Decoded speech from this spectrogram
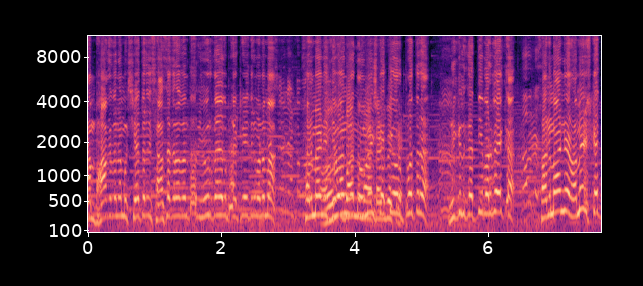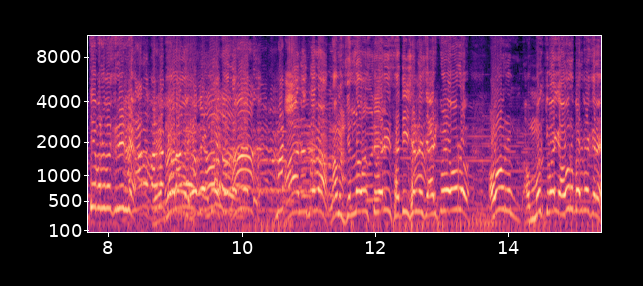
ನಮ್ಮ ಭಾಗದ ನಮ್ಮ ಕ್ಷೇತ್ರದ ಶಾಸಕರಾದಂಥವ್ರು ಇವ್ರ ಕೈಗೆ ಫ್ಯಾಕ್ಟ್ರಿ ಐತ್ರಿ ಮೇಡಮ್. ಸನ್ಮಾನ್ಯ ಅವ್ರು ದಿವಂಗತ ಬಂದು ಉಮೇಶ್ ಕತ್ತಿ ಅವ್ರ ಪುತ್ರ ನಿಖಿಲ್ ಕತ್ತಿ ಬರ್ಬೇಕು. ಸನ್ಮಾನ್ಯ ರಮೇಶ್ ಕತ್ತಿ ಬರ್ಬೇಕ್ರಿ ಇಲ್ಲಿ. ಆ ನಂತರ ನಮ್ಮ ಜಿಲ್ಲಾ ಉಸ್ತುವಾರಿ ಸತೀಶ್ ಅಣ್ಣ ಜಾರಕಿಹೊಳಿ ಅವರು ಅವರು ಮುಖ್ಯವಾಗಿ ಅವರು ಬರ್ಬೇಕ್ರಿ.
